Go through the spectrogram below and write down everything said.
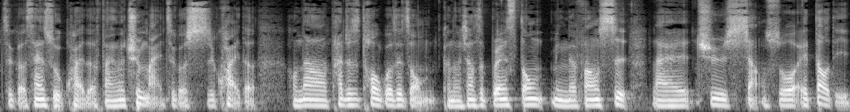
这个三十五块的，反而去买这个十块的？哦，那他就是透过这种可能像是 brainstorming 的方式来去想说，诶，到底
